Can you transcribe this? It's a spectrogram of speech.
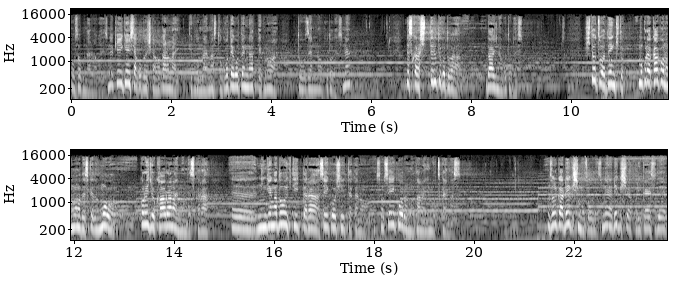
遅くなるわけですね。経験したことしかわからないということになりますと後手後手になっていくのは当然のことですね。ですから知ってるということは大事なことです。一つは電気ともうこれは過去のものですけどもこれ以上変わらないものですから、えー、人間がどう生きていったら成功していったかのその成功論のためにも使います。それから歴史もそうですね。歴史は繰り返しで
